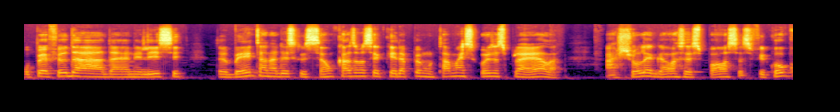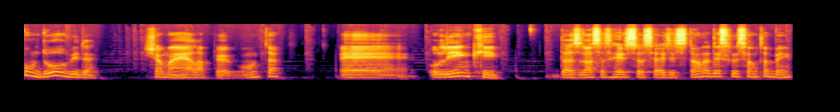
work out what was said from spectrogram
O perfil da, da Annelise também está na descrição. Caso você queira perguntar mais coisas para ela, achou legal as respostas, ficou com dúvida, chama ela, pergunta. É, o link das nossas redes sociais estão na descrição também.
